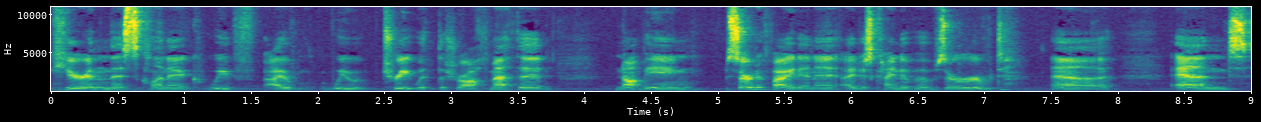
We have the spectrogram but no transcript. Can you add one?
here in this clinic, we've I we treat with the Schroth method, not being certified in it. I just kind of observed, uh, and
